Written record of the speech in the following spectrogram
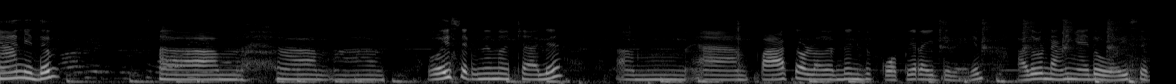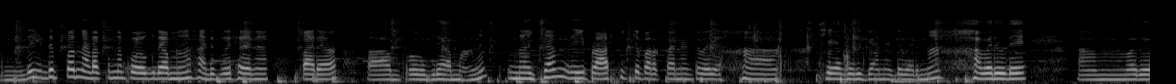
ഞാനിത് വോയിസ് ഇടുന്നതെന്ന് വെച്ചാൽ പാട്ടുള്ളതുകൊണ്ട് എനിക്ക് കോപ്പി റൈറ്റ് വരും. അതുകൊണ്ടാണ് ഞാൻ ഇത് വോയിസ് ഇടുന്നത്. ഇതിപ്പോൾ നടക്കുന്ന പ്രോഗ്രാം ഹരിതസേന പര പ്രോഗ്രാമാണ് എന്ന് വെച്ചാൽ ഈ പ്ലാസ്റ്റിക് പറക്കാനായിട്ട് ശേഖരിക്കാനായിട്ട് വരുന്ന അവരുടെ ഒരു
